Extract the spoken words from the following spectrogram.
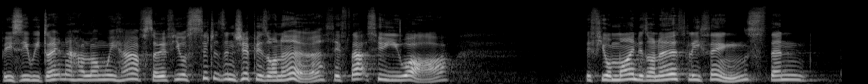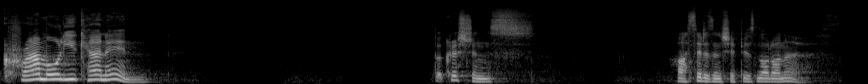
But you see, we don't know how long we have. So if your citizenship is on earth, if that's who you are, if your mind is on earthly things, then cram all you can in. But Christians, our citizenship is not on earth,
